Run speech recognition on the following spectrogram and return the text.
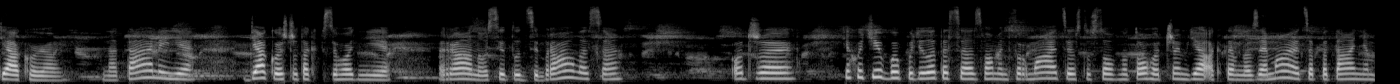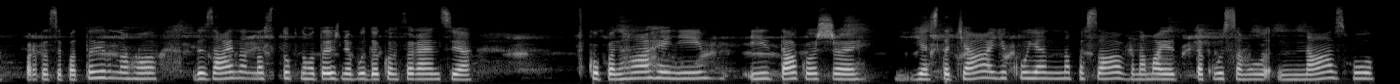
Дякую, Наталії. Дякую, що так сьогодні рано всі тут зібралися. Отже, я хотів би поділитися з вами інформацією стосовно того, чим я активно займаюся питанням партисипативного дизайну. Наступного тижня буде конференція в Копенгагені, і також е, є стаття, яку я написав. Вона має таку саму назву,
